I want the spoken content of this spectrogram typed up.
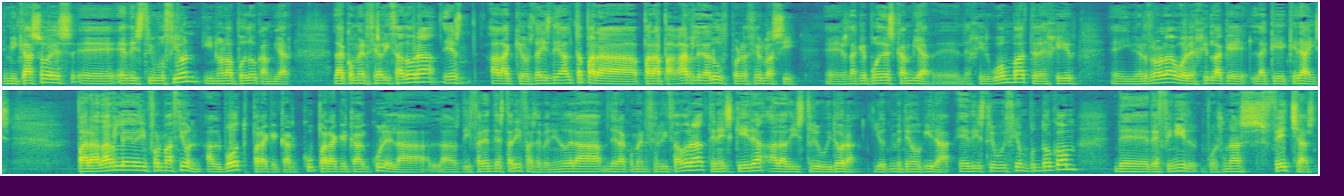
En mi caso es eh, distribución y no la puedo cambiar. La comercializadora es a la que os dais de alta para, para pagarle la luz, por decirlo así. Eh, es la que puedes cambiar. elegir Wombat, elegir Iberdrola o elegir la que, la que queráis. Para darle la información al bot para que, calcule la, las diferentes tarifas dependiendo de la, de la, comercializadora, tenéis que ir a, a, la distribuidora. Yo me tengo que ir a edistribución.com, de definir pues, unas fechas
